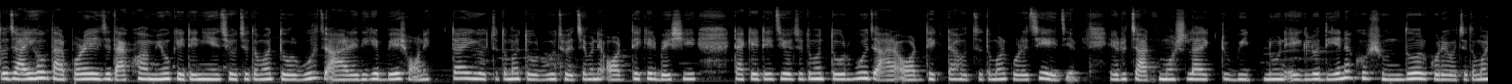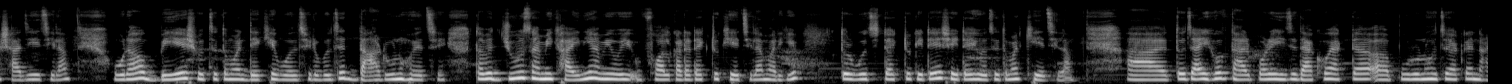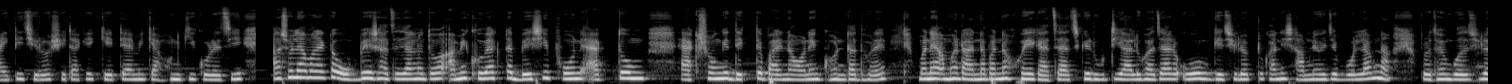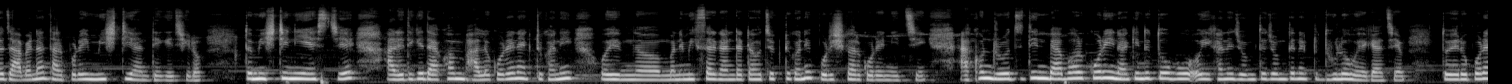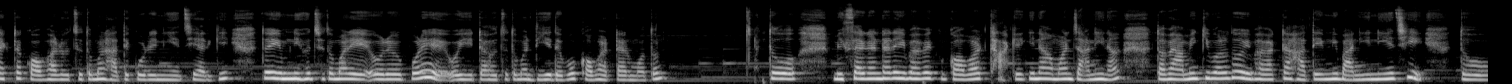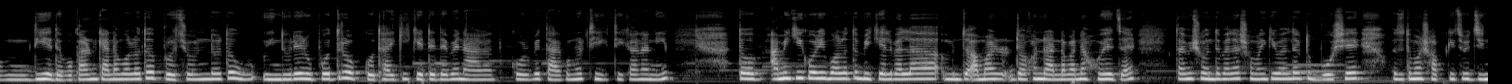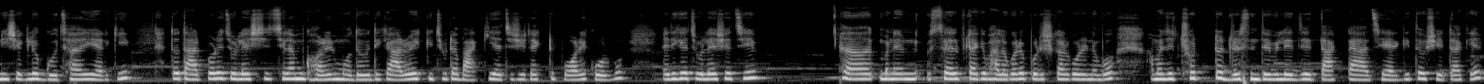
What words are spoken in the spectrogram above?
তো যাই হোক, তারপরে এই যে দেখো আমিও কেটে নিয়েছি হচ্ছে তোমার তরমুজ। আর এদিকে বেশ অনেকটাই হচ্ছে তোমার তরমুজ হয়েছে মানে অর্ধেকের বেশিটা কেটেছি হচ্ছে তোমার তরমুজ। আর অর্ধেকটা হচ্ছে তোমার করেছি এই যে একটু চাট মশলা, একটু বিট নুন, এগুলো দিয়ে না খুব সুন্দর করে হচ্ছে তোমার সাজিয়েছিলাম। ওরাও বেশ হচ্ছে তোমার দেখে বলছিল, বলছে দারুণ হয়েছে। তবে জুস আমি খাইনি, আমি ওই ফল কাটাটা একটু খেয়েছিলাম আর কি। তরমুজটা একটু কেটে সেটাই হচ্ছে তোমার খেয়েছিলাম। তো যাই হোক, তারপরে এই যে দেখো একটা পুরনো হচ্ছে একটা নাইটি ছিল সেটাকে কেটে আমি কেমন কি করেছি। আসলে আমার একটা অভ্যেস আছে, জানো তো? আমি খুব একটা বেশি ফোন একদম একসঙ্গে দেখতে পারি না অনেক ঘণ্টা ধরে। মানে আমার রান্নাবান্না হয়ে গেছে। আজকে রুটি, আলু ভাজা আর ও গেছিল একটুখানি সামনে ওই যে বললাম না? প্রথমে বলছিল যাবে না, তারপরে মিষ্টি আনতে গেছিল। তো মিষ্টি নিয়ে এসছে। আর এদিকে দেখো আমি ভালো করে না একটুখানি ওই মানে মিক্সার গ্রাইন্ডারটা হচ্ছে একটুখানি পরিষ্কার করে নিচ্ছি। এখন রোজ দিন ব্যবহার করি না, কিন্তু তবু ওইখানে জমতে জমতে না একটু ধুলো হয়ে গেছে। তো এর উপরে একটা কভার হচ্ছে তোমার হাতে করে নিয়েছি আর কি। তো এমনি হচ্ছে তোমার ওর উপরে ওইটা হচ্ছে তোমার দিয়ে দেবো কভারটার মতন। তো মিক্সার গ্রাইন্ডারে এইভাবে কভার থাকে কি না আমার জানি না। তবে আমি কি তো ওইভাবে একটা হাতে এমনি বানিয়ে নিয়েছি, তো দিয়ে দেবো। কারণ কেন বলো তো প্রচণ্ড তো ইঁদুরের উপদ্রব, কোথায় কি কেটে দেবে, না করবে, তার কোনো ঠিক ঠিকানা নেই। তো আমি কি করি বলো তো বিকেলবেলা আমার যখন রান্নাবান্না হয়ে যায়, তো আমি সন্ধেবেলার সময় কী বলতো, একটু বসে হচ্ছে তোমার সব কিছু জিনিস এগুলো গোছাই আর কি। তো তারপরে চলে এসেছিলাম ঘরের মধ্যে, ওইদিকে আরও কিছুটা বাকি আছে, সেটা একটু পরে করব। এদিকে চলে এসেছি মানে সেলফটাকে ভালো করে পরিষ্কার করে নেব। আমার যে ছোট্ট ড্রেসিং টেবিলের যে তাকটা আছে আর কি, তো সেটাকে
